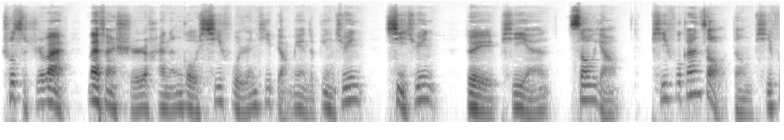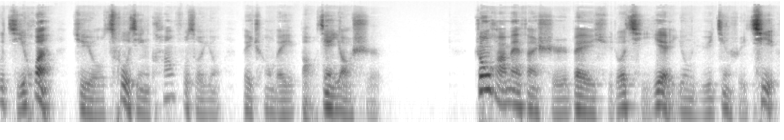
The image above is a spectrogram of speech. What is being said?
除此之外，麦饭石还能够吸附人体表面的病菌、细菌，对皮炎、瘙痒、皮肤干燥等皮肤疾患具有促进康复作用，被称为保健药石。中华麦饭石被许多企业用于净水器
